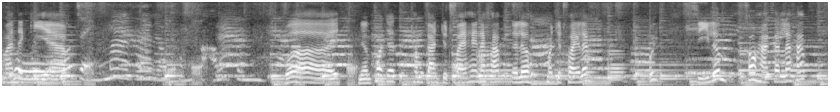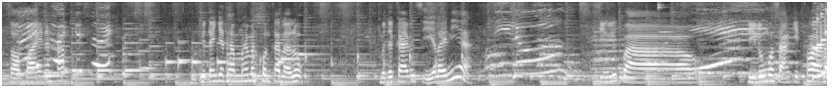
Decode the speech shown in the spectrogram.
ไม้ตะเกียบ เจ๋งมากเลยครับผมขอเอาคนว้ายเดี๋ยวพ่อจะทำการจุดไฟให้นะครับ เร็วๆ มาจุดไฟแล้วอุ้ยสีเริ่มเข้าหากันแล้วครับ ต่อไปนะครับสวยพี่แตงจะทำให้มันคนกันเหรอลูก มันจะกลายเป็นสีอะไรเนี่ยๆนี่ลุงจริงหรือเปล่าเอ๊ะสีลุงภาษาอังกฤษพ่ออะไร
